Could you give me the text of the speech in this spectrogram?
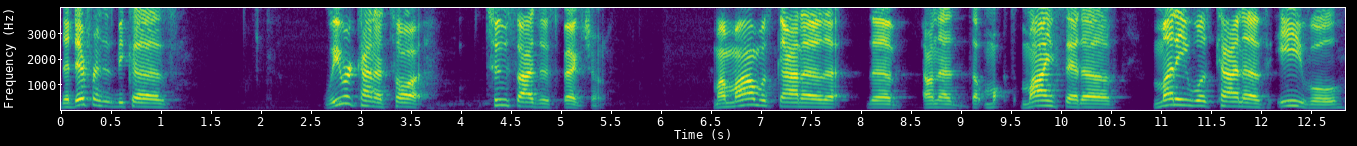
the difference is because we were kind of taught two sides of the spectrum. My mom was kind of the, the on the, the mindset of money was kind of evil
